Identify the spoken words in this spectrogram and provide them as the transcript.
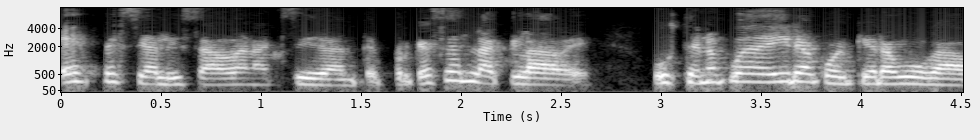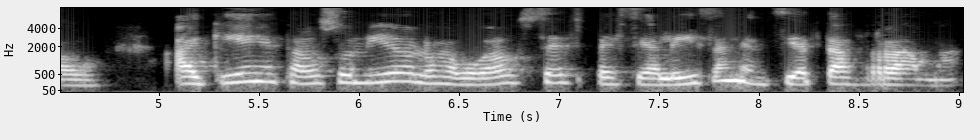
especializado en accidentes, porque esa es la clave. Usted no puede ir a cualquier abogado. Aquí en Estados Unidos los abogados se especializan en ciertas ramas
